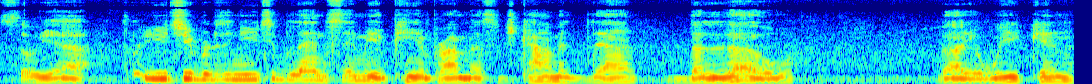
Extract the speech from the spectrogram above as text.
So yeah, for YouTubers and YouTube land, send me a PM Prime message, comment down below about your weekend.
